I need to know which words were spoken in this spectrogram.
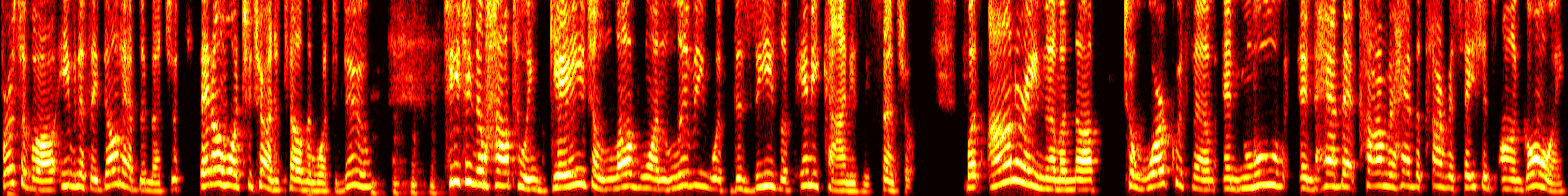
First of all, even if they don't have dementia, they don't want you trying to tell them what to do. Teaching them how to engage a loved one living with disease of any kind is essential. But honoring them enough to work with them and move and have that con- have the conversations ongoing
